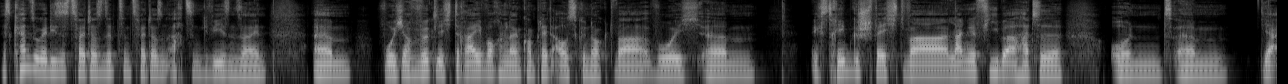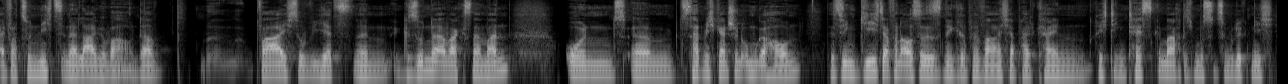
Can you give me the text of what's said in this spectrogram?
es kann sogar dieses 2017, 2018 gewesen sein, ähm, wo ich auch wirklich drei Wochen lang komplett ausgenockt war, wo ich ähm, extrem geschwächt war, lange Fieber hatte und ähm, ja einfach zu nichts in der Lage war. Und da war ich so wie jetzt ein gesunder erwachsener Mann und ähm, das hat mich ganz schön umgehauen. Deswegen gehe ich davon aus, dass es eine Grippe war. Ich habe halt keinen richtigen Test gemacht. Ich musste zum Glück nicht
